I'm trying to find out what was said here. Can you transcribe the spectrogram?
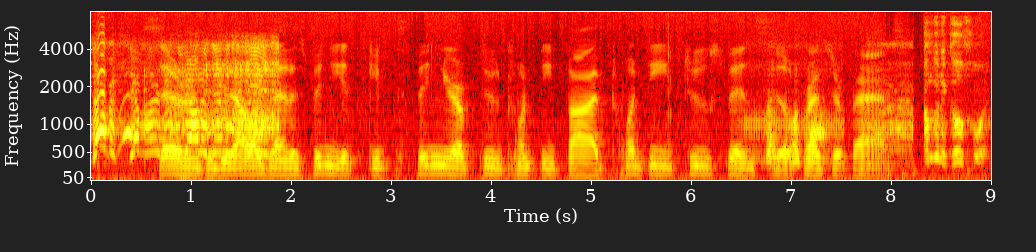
At $750 $750. and a spin. You get keep spin. You're up to 25, 22 spins still. Press or pass. I'm gonna go for it.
